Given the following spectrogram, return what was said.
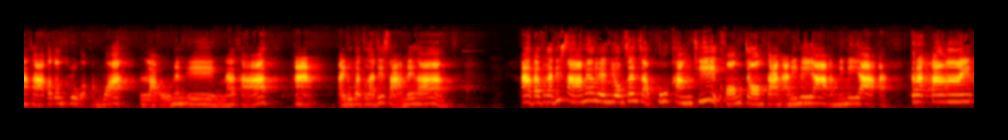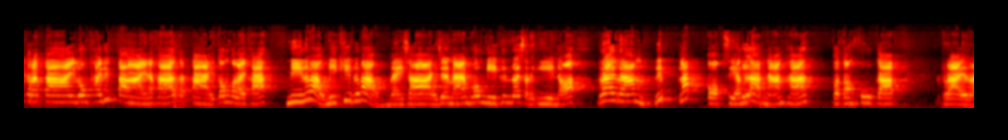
นะคะ ก็ต้องคู่กับคำว่าเหลานั่นเองนะคะ อะ ไปดูแบบฝึกหัดที่สามเลยค่ะ อะแบบฝึกหัดที่สามให้นักเรียนโยงเส้นจับคู่คำที่คล้องจองกัน อันนี้ไม่ยาก อันนี้ไม่ยากอะ กระต่าย กระต่าย ลงท้ายด้วยตายนะคะ กระต่ายต้องอะไรคะ มีหรือเปล่า มีคีบหรือเปล่า ไม่ใช่ใช่ไหมเพราะมีขึ้นด้วยสระอีเนาะร่ายรำลิบลับ ออกเสียงหรืออาบน้ำคะ ก็ต้องคู่กับร่ายร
